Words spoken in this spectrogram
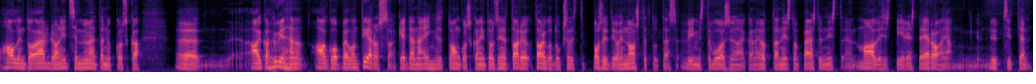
hallinto Erdogan itse myöntänyt, koska ö, aika hyvinhän AKP on tiedossa, ketä nämä ihmiset on, koska niitä on sinne tarjo- tarkoituksellisesti positioihin nostettu tässä viimeisten vuosien aikana, jotta niistä on päästy niistä maallisista piireistä eroon. Ja nyt sitten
